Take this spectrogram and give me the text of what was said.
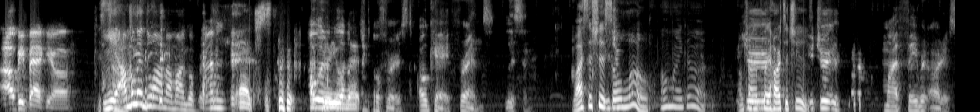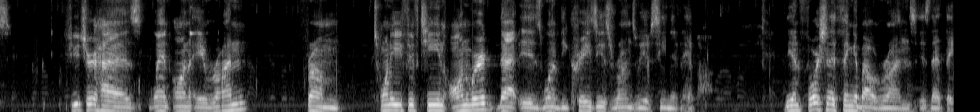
I'll be back, y'all. It's Yeah, time. I'm gonna let Duan Armand go first. I'm, X. I I would feel you on love that. to go first. Okay, friends, listen. Why is this shit so low? Oh my god. I'm trying to play hard to choose. Future is one of my favorite artists. Future has went on a run from 2015 onward that is one of the craziest runs we have seen in hip hop. The unfortunate thing about runs is that they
